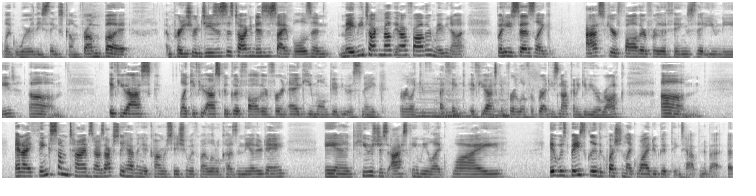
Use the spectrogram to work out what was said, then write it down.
like where these things come from, but I'm pretty sure Jesus is talking to his disciples and maybe talking about the Our Father, maybe not. But he says, like, ask your father for the things that you need. Um, if you ask like if you ask a good father for an egg, he won't give you a snake. Or like if I think if you ask him for a loaf of bread, he's not gonna give you a rock. Um, and I think sometimes, and I was actually having a conversation with my little cousin the other day, and he was just asking me like why. It was basically the question like why do good things happen to bad uh,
